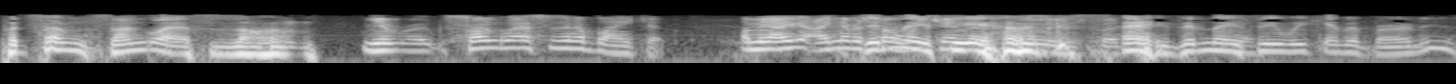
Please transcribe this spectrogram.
Put some sunglasses on. Yeah, right, sunglasses and a blanket. I mean, I, I never Didn't saw they Weekend see? at I was Bernie's, but say, didn't they yeah. see Weekend at Bernie's?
